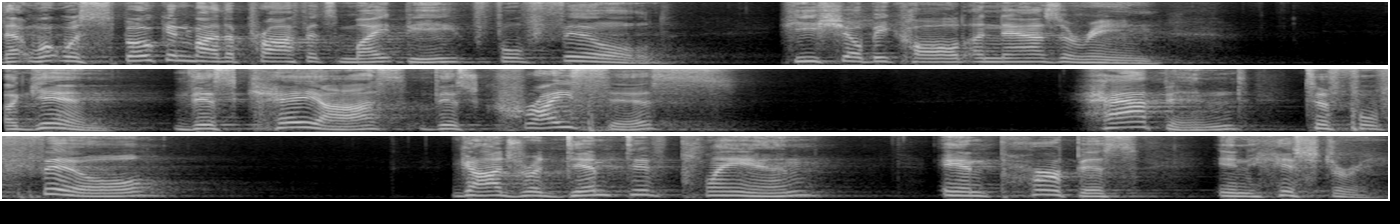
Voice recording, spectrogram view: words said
that what was spoken by the prophets might be fulfilled. He shall be called a Nazarene. Again, this chaos, this crisis happened to fulfill God's redemptive plan and purpose in history.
